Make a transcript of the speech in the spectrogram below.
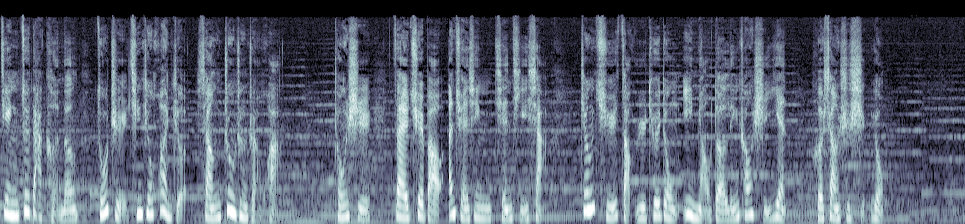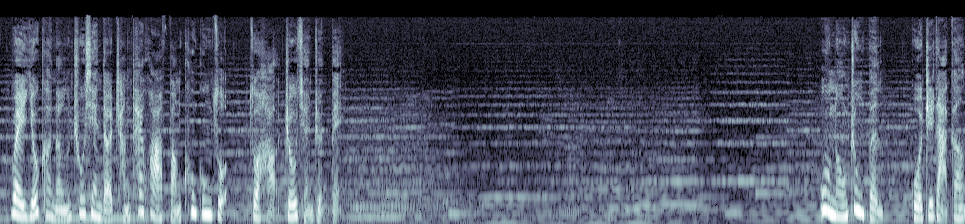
尽最大可能阻止轻症患者向重症转化，同时在确保安全性前提下，争取早日推动疫苗的临床实验和上市使用，为有可能出现的常态化防控工作做好周全准备。务农重本，国之大纲。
